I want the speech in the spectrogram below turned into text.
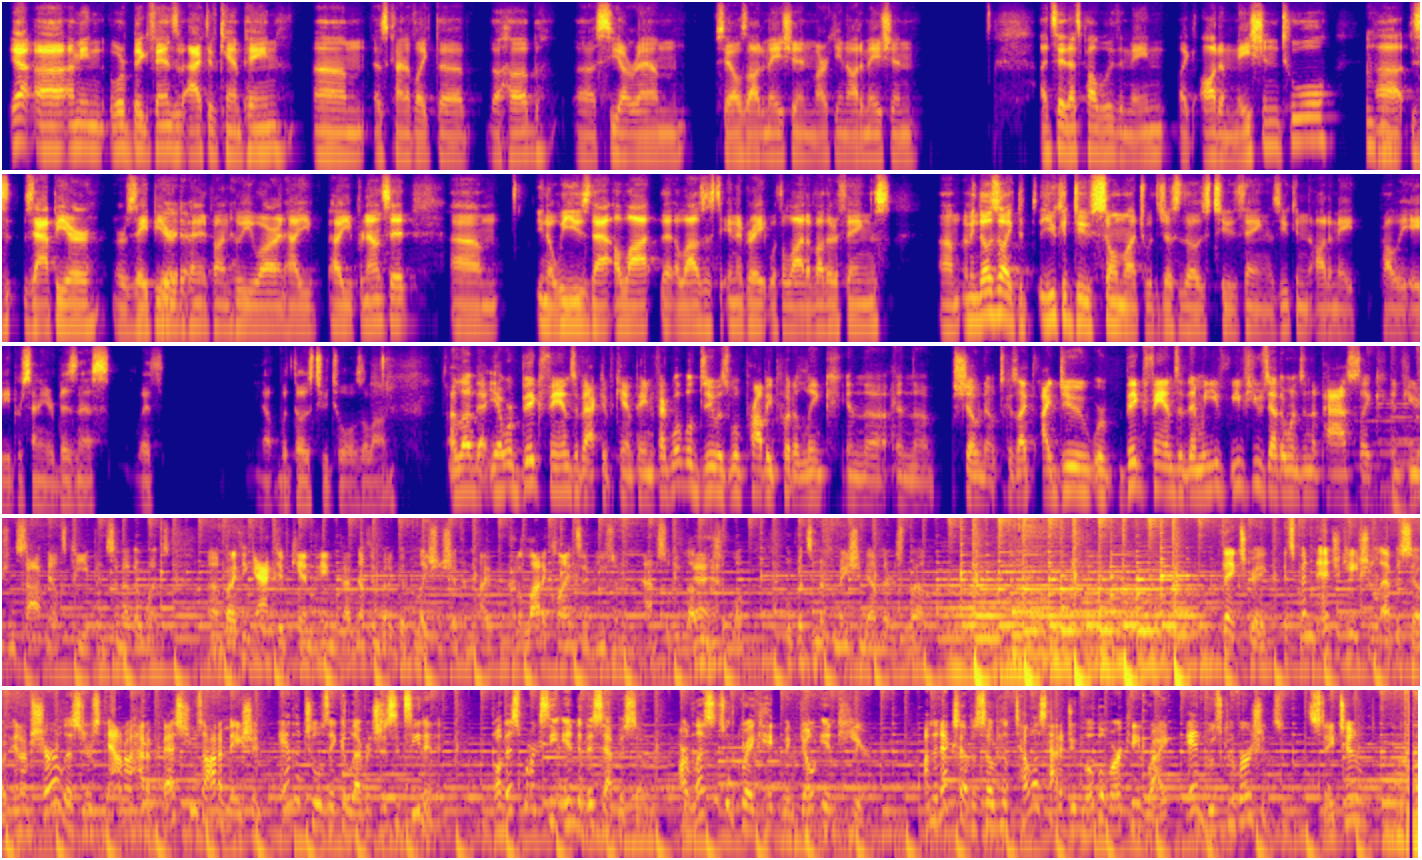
yeah, uh, I mean, we're big fans of Active Campaign um, as kind of like the the hub, uh, CRM, sales automation, marketing automation. I'd say that's probably the main like automation tool. Mm-hmm. Uh, Zapier or Zapier, yeah. depending upon who you are and how you how you pronounce it. Um, you know, we use that a lot. That allows us to integrate with a lot of other things. Um, I mean, those are like the, you could do so much with just those two things. You can automate probably eighty percent of your business with you know with those two tools alone I love that. Yeah, we're big fans of Active Campaign. In fact, what we'll do is we'll probably put a link in the in the show notes because I, I do we're big fans of them. We've we've used other ones in the past like Infusionsoft, Nails Keap, and some other ones. Um, but I think Active Campaign we've had nothing but a good relationship, and I've had a lot of clients that have used them and absolutely love yeah, them. Yeah. So we'll we'll put some information down there as well. Thanks, Greg. It's been an educational episode, and I'm sure our listeners now know how to best use automation and the tools they can leverage to succeed in it. While this marks the end of this episode, our lessons with Greg Hickman don't end here. On the next episode, he'll tell us how to do mobile marketing right and boost conversions. Stay tuned.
